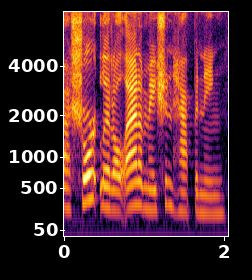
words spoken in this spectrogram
a short little animation happening.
